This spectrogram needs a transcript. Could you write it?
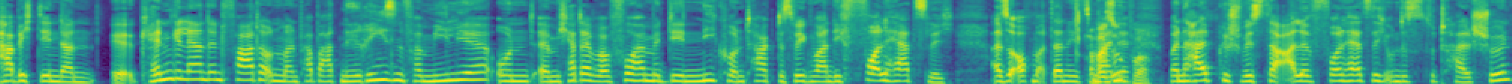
habe ich den dann äh, kennengelernt, den Vater, und mein Papa hat eine riesen Familie und ähm, ich hatte aber vorher mit denen nie Kontakt, deswegen waren die voll herzlich. Also auch dann jetzt Aber meine, super. meine Halbgeschwister alle voll herzlich und das ist total schön.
